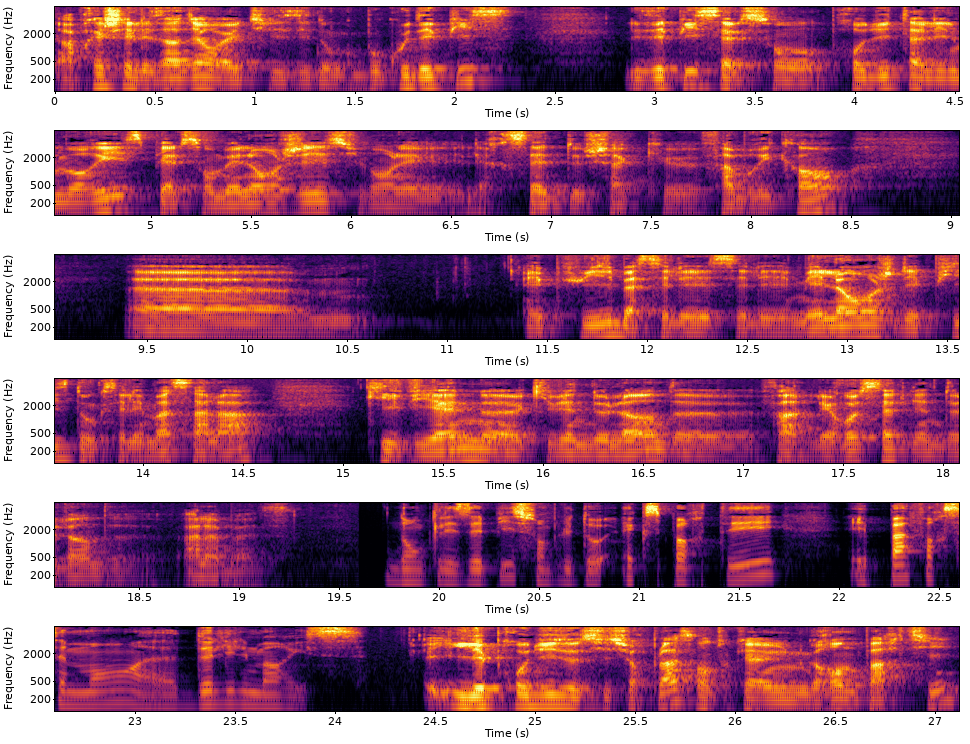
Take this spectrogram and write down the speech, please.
Après, chez les Indiens, on va utiliser donc beaucoup d'épices. Les épices, elles sont produites à l'île Maurice, puis elles sont mélangées suivant les, recettes de chaque euh, fabricant. Et puis, bah, c'est les, les, mélanges d'épices, donc c'est les masalas qui viennent, qui viennent de l'Inde. Enfin, les recettes viennent de l'Inde à la base. Donc les épices sont plutôt exportées et pas forcément de l'île Maurice. Ils les produisent aussi sur place, en tout cas une grande partie.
